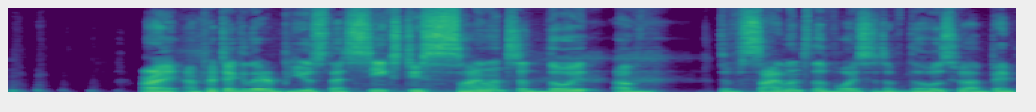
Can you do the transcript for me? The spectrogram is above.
all right. A particular abuse that seeks to silence of those of to silence the voices of those who have been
